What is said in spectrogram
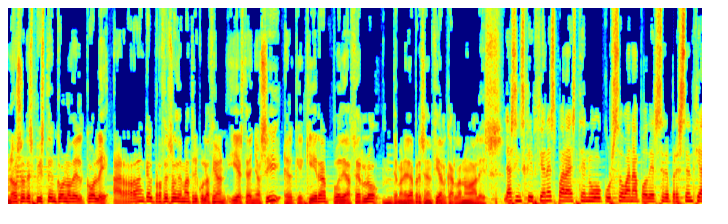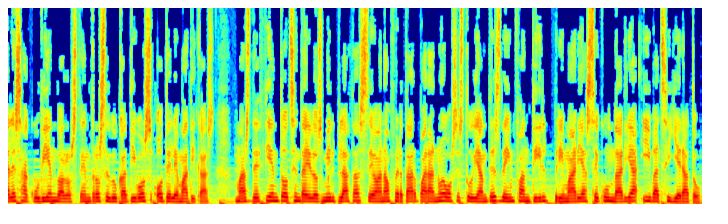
No se despisten con lo del cole. Arranca el proceso de matriculación y este año sí, el que quiera puede hacerlo de manera presencial, Carla Noales. Las inscripciones para este nuevo curso van a poder ser presenciales acudiendo a los centros educativos o telemáticas. Más de 182.000 plazas se van a ofertar para nuevos estudiantes de infantil, primaria, secundaria y bachillerato,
